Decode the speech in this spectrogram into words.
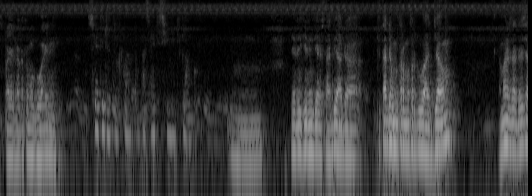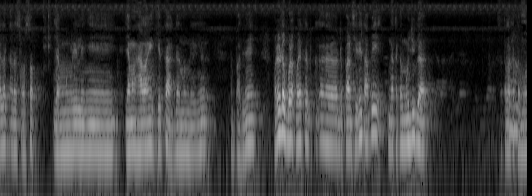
Supaya nggak ketemu gua ini. saya tidak suka tempat saya di sini diganggu Hmm. Jadi gini guys, tadi ada kita ada muter-muter dua jam. Emang dari tadi saya lihat ada sosok yang mengelilingi, yang menghalangi kita dan mengelilingi tempat ini. Padahal udah bolak-balik ke, ke depan sini tapi nggak ketemu juga. Setelah Pulang ketemu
